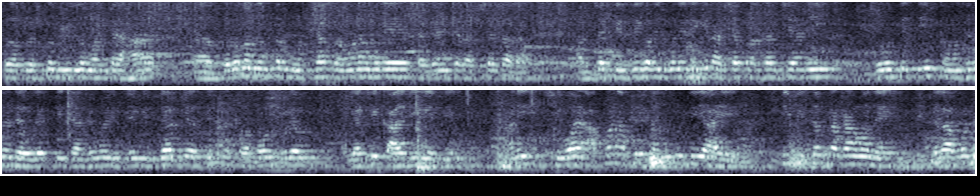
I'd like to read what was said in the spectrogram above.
प्रश्न तुम्ही जो म्हणताय हा कोरोनानंतर मोठ्या प्रमाणामध्ये सगळ्यांच्या लक्षात आला. आमच्या कीर्ती कॉलेजमध्ये देखील अशा प्रकारचे आणि दोन ते तीन काउन्सिलर ठेवलेत की ज्याच्यामुळे जे विद्यार्थी असतील ते स्वतःहून पुढे याची काळजी घेतील. आणि शिवाय आपण आपली संस्कृती आहे ती विसरता कामा नये त्याला आपण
